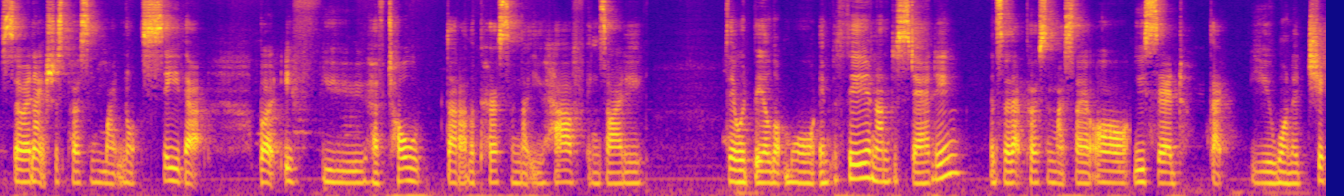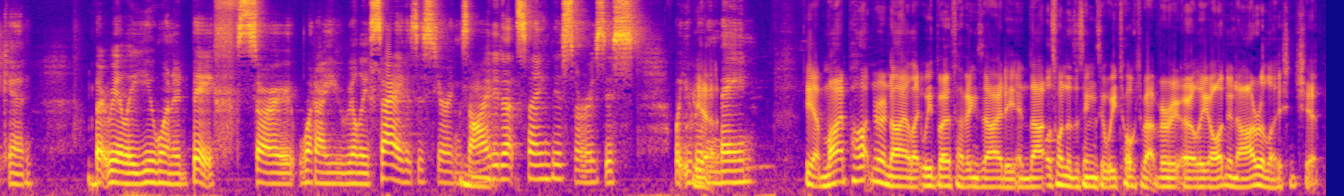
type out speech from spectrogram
so an anxious person might not see that. But if you have told that other person that you have anxiety, there would be a lot more empathy and understanding. And so that person might say, Oh, you said that you wanted chicken, mm-hmm. but really you wanted beef. So what are you really saying? Is this your anxiety mm-hmm. that's saying this, or is this what you really Yeah. mean? Yeah, my partner and I, like, we both have anxiety, and that was one of the things that we talked about very early on in our relationship.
